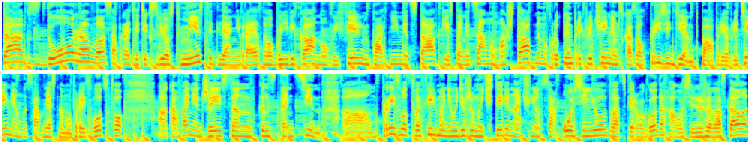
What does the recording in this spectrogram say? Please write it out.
так здорово собрать этих звезд вместе для невероятного боевика. Новый фильм поднимет ставки и станет самым масштабным и крутым приключением, сказал президент по приобретениям и совместному производству а, компании Джейсон Константин. А, производство фильма «Неудержимый 4» начнется осенью 2021 года, а осень уже настала.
